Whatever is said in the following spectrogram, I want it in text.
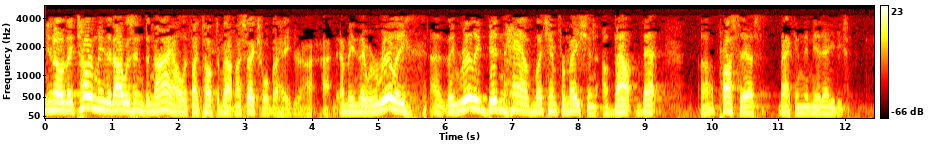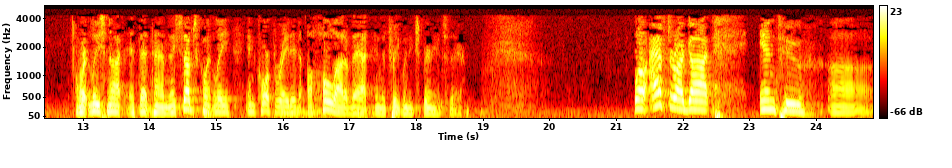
you know, they told me that I was in denial if I talked about my sexual behavior. I, I, I mean, they were really, uh, they really didn't have much information about that uh, process back in the mid 80s, or at least not at that time. They subsequently incorporated a whole lot of that in the treatment experience there. Well, after I got into uh,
